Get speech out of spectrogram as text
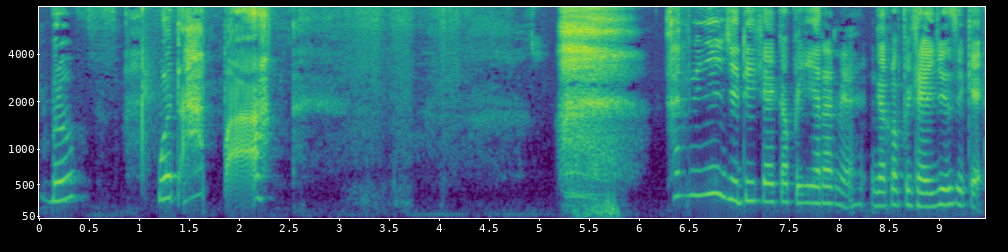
bro buat apa? Kan ini jadi kayak kepikiran ya. Nggak kepikiran juga sih kayak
